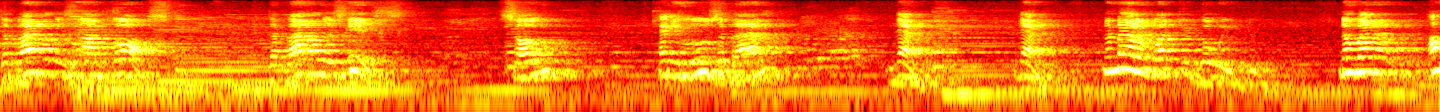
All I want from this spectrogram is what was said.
The battle is not lost. The battle is His. So, can he lose a battle? Never. Never. No matter what you're going through, no matter how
